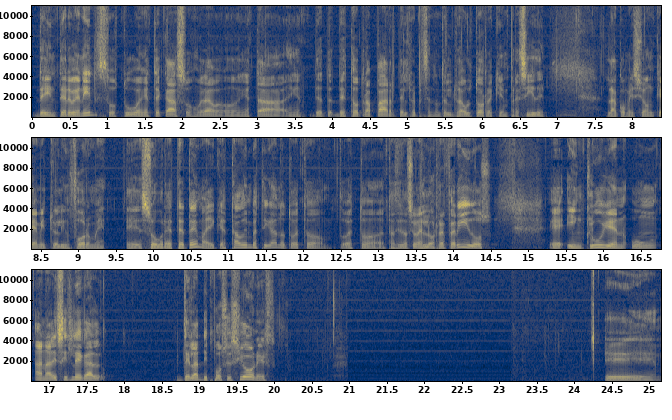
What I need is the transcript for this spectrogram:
de intervenir, sostuvo en este caso, ¿verdad? En esta, de, de, esta otra parte, el representante Raúl Torres, quien preside la comisión que emitió el informe eh, sobre este tema y que ha estado investigando todo esto, todo estas situaciones. Los referidos eh, incluyen un análisis legal de las disposiciones eh,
